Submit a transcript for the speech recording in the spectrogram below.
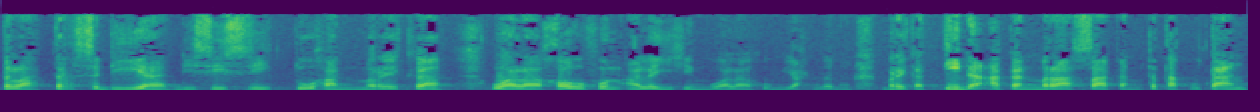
telah tersedia di sisi Tuhan mereka wala khaufun alaihim wala hum yahzanun. Mereka tidak akan merasakan ketakutan,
